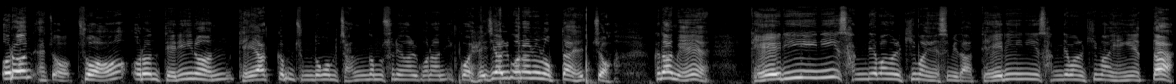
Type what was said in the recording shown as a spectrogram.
어른 해줘. 주어. 어른 대리인은 계약금, 중도금, 잔금 수령할 권한 있고 해지할 권한은 없다 했죠. 그 다음에 대리인이 상대방을 기망했습니다. 대리인이 상대방을 기망행위했다.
